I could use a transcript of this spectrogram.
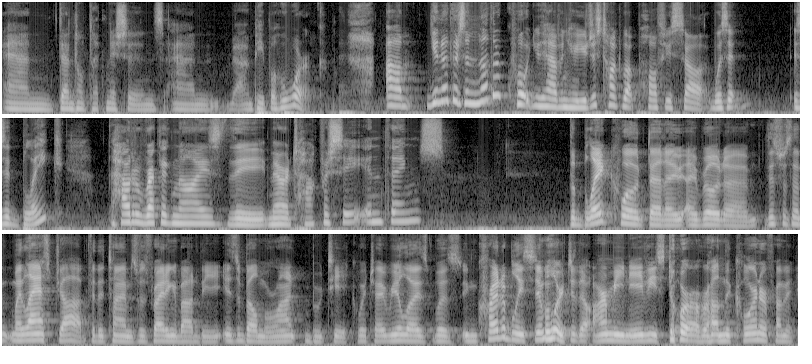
and dental technicians and, and people who work. Um, you know, there's another quote you have in here. You just talked about Paul Fussell. Was it, is it Blake? How to recognize the meritocracy in things? The Blake quote that I, I wrote, uh, this was my last job for the Times, was writing about the Isabel Marant boutique, which I realized was incredibly similar to the Army Navy store around the corner from it.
